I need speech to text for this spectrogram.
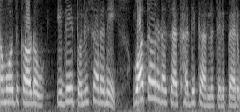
నమోదు కావడం ఇదే తొలిసారని వాతావరణ శాఖ అధికారులు తెలిపారు.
